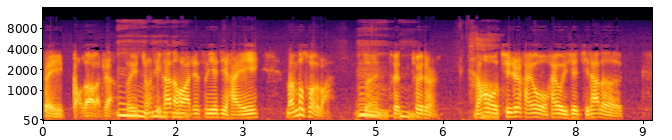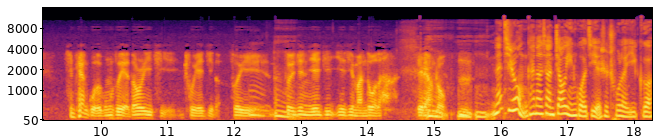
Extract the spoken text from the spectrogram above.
被搞到了这样，所以整体看的话，这次业绩还蛮不错的吧？对，推 Twitter，然后其实还有还有一些其他的芯片股的公司也都是一起出业绩的，所以最近业绩业绩蛮多的。这两种，嗯嗯，那其实我们看到，像交银国际也是出了一个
